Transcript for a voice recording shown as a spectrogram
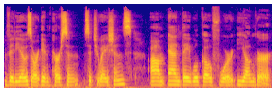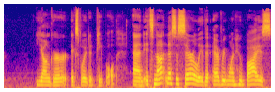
videos or in-person situations, um, and they will go for younger, younger exploited people. And mm. it's not necessarily that everyone who buys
